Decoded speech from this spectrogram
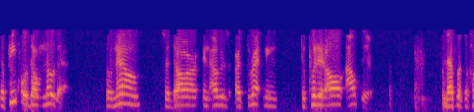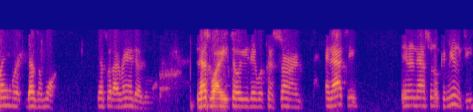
the people don't know that. So now Sadr and others are threatening to put it all out there. And that's what the framework doesn't want. That's what Iran doesn't want. That's why he told you they were concerned. And actually, the international community,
